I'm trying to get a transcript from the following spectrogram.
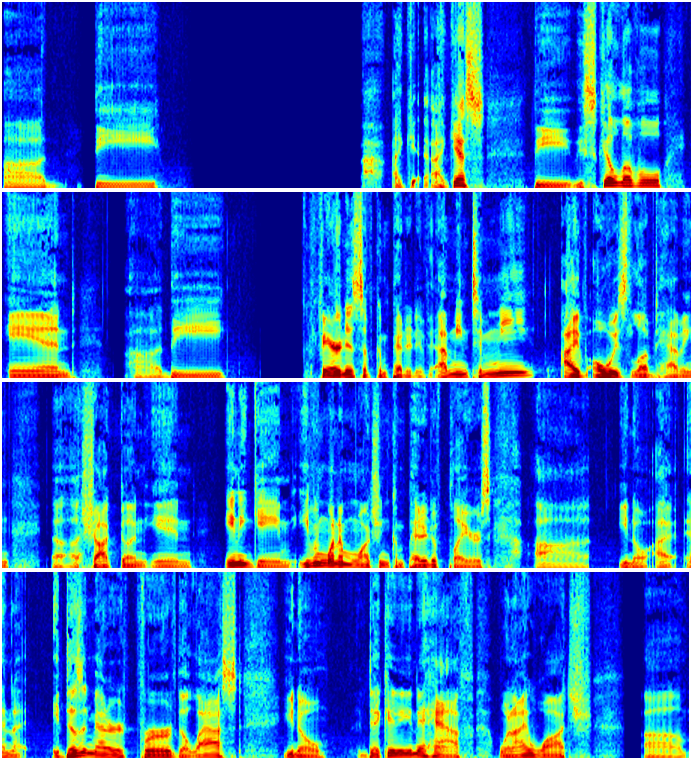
uh the I, I guess the the skill level and uh the fairness of competitive. I mean to me i've always loved having uh, a shotgun in any game even when i'm watching competitive players uh you know i and I, it doesn't matter for the last you know decade and a half when i watch um,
